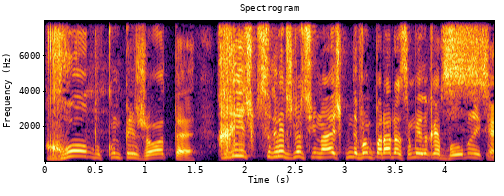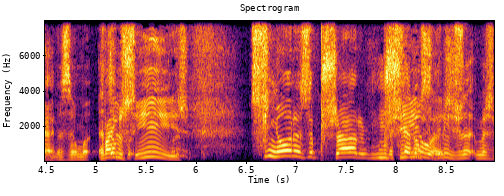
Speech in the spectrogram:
roubo com PJ, risco de segredos nacionais que ainda vão parar a Assembleia da República. Sim, mas é uma- Vai Então, o SIS. Senhoras a puxar Mas mochilas. segredos, mas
